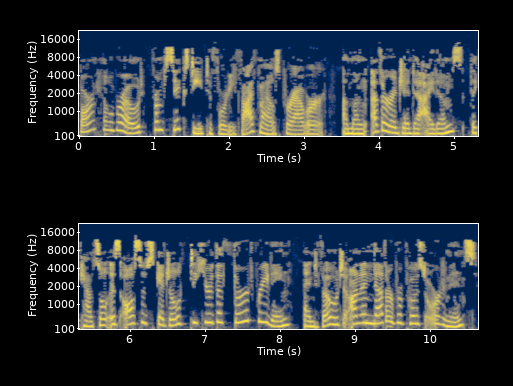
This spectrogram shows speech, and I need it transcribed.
Barnhill Road from 60 to 45 miles per hour. Among other agenda items, the Council is also scheduled to hear the third reading and vote on another proposed ordinance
